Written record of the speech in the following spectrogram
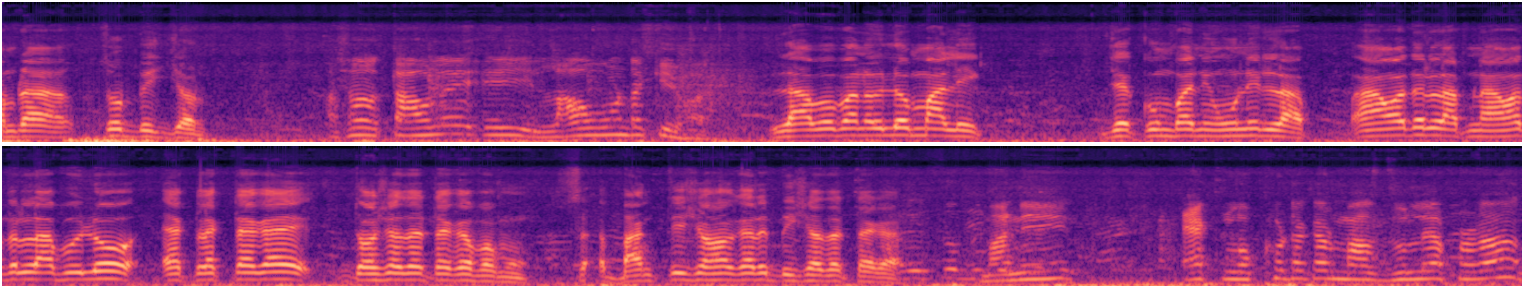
আমরা চব্বিশ জন। আসলে তাহলে এই লাভবানটা কি হয়? লাভবান হইল মালিক। যে কোম্পানি উনির লাভ। আমাদের লাভ না আমাদের লাভ হইল এক লাখ টাকায় দশ হাজার টাকা পাবো। বাংতি সহকারে বিশ হাজার টাকা। মানে এক লক্ষ টাকার মাছ ধরলে আপনারা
